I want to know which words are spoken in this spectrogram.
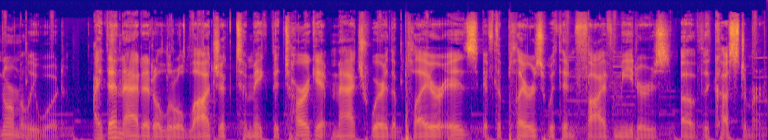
normally would. I then added a little logic to make the target match where the player is if the player is within 5 meters of the customer.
